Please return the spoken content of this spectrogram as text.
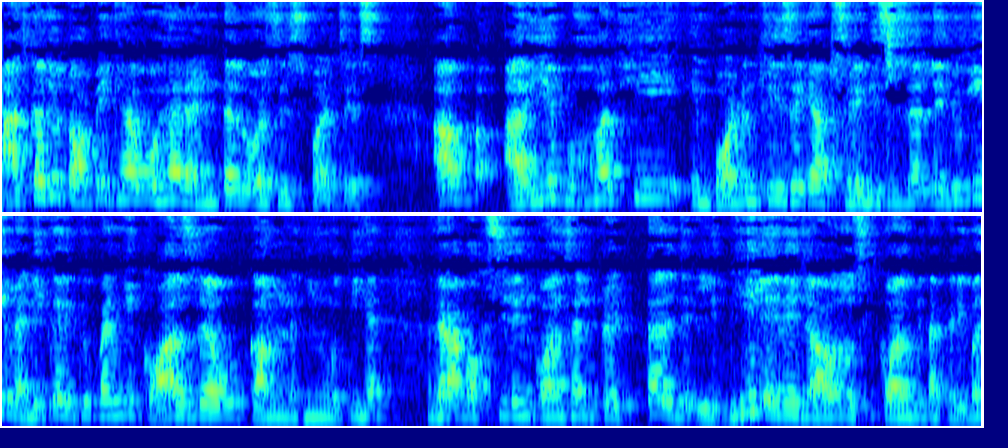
आज का जो टॉपिक है वो है रेंटल वर्सेस परचेस अब ये बहुत ही इंपॉर्टेंट चीज़ है कि आप सही डिसीज़न ले, क्योंकि मेडिकल इक्विपमेंट की कॉस्ट जो है वो कम नहीं होती है। अगर आप ऑक्सीजन कॉन्सेंट्रेटर भी लेने जाओ तो उसकी कॉस्ट भी तकरीबन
